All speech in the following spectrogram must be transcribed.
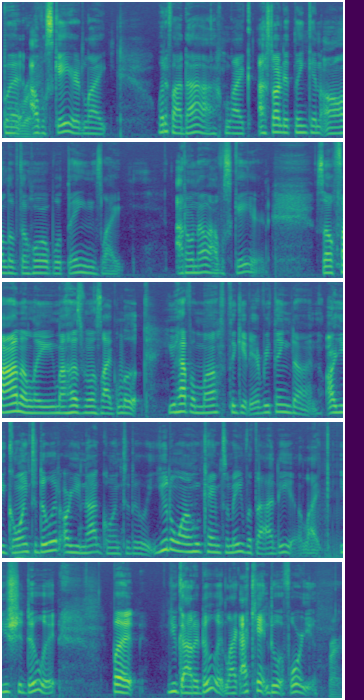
but I was scared. Like, what if I die? Like, I started thinking all of the horrible things. Like, I don't know. I was scared. So finally, my husband was like, "Look, you have a month to get everything done. Are you going to do it? or Are you not going to do it? You the one who came to me with the idea. Like, you should do it, but you got to do it. Like, I can't do it for you." Right.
